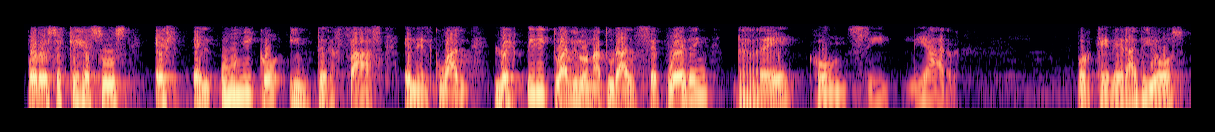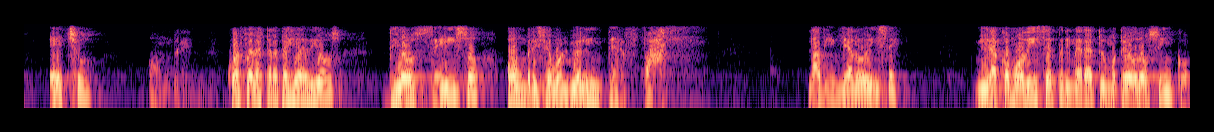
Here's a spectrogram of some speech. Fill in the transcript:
Por eso es que Jesús es el único interfaz en el cual lo espiritual y lo natural se pueden reconciliar. Porque Él era Dios hecho hombre. ¿Cuál fue la estrategia de Dios? Dios se hizo hombre y se volvió el interfaz. La Biblia lo dice. Mira cómo dice 1 Timoteo 2.5.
